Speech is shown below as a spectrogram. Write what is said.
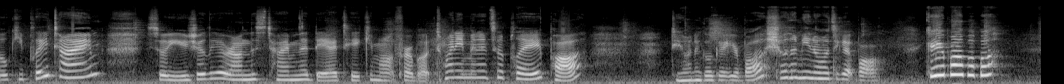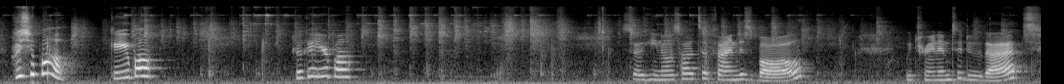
Loki playtime. So usually around this time in the day, I take him out for about 20 minutes of play. Paw, do you want to go get your ball? Show them you know how to get ball. Get your ball, Papa. Where's your ball? Get your ball. Go get your ball. So he knows how to find his ball. We train him to do that.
